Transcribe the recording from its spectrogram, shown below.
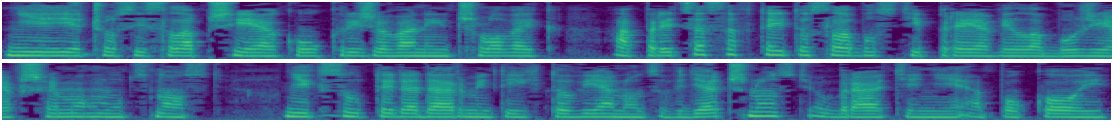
nie je čosi slabšie ako ukrižovaný človek a predsa sa v tejto slabosti prejavila Božia všemohúcnosť. Nech sú teda darmi týchto Vianoc vďačnosť, obrátenie a pokoj.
